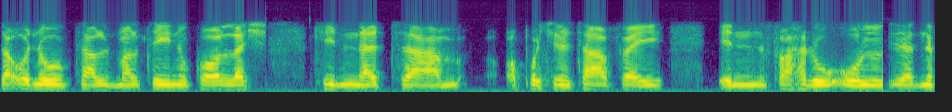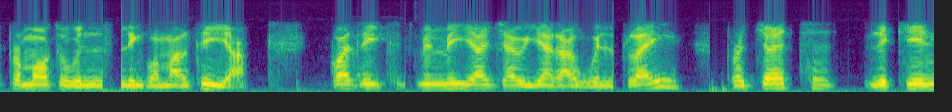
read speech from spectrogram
ta' unu tal-Maltin u kollax kienet um, opportunità fej in-faħru u nipromotu l-lingwa Maltija. Kważi 800 ġew jaraw il-play. Proġett li kien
